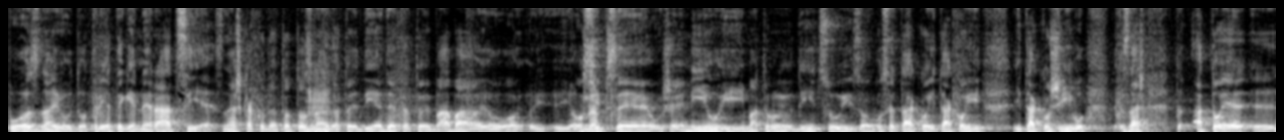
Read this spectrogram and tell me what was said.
poznaju do trijete generacije. Znaš kako da to, to znaju mhm. da to je djede, da to je baba, ovo, Josip se u ženiju i ima truju dicu i zovu se tako i tako i, i tako živu. Znaš, a to je, e,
